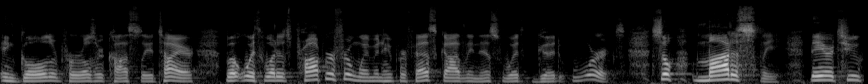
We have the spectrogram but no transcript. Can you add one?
and gold or pearls or costly attire, but with what is proper for women who profess godliness with good works. So, modestly, they are to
